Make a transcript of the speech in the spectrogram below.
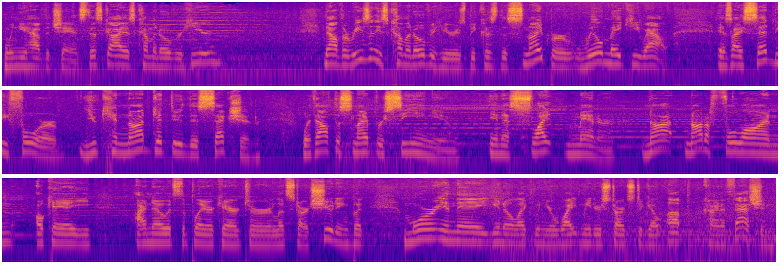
when you have the chance. This guy is coming over here. Now, the reason he's coming over here is because the sniper will make you out. As I said before, you cannot get through this section without the sniper seeing you in a slight manner. Not not a full-on okay, I know it's the player character, let's start shooting, but more in the, you know, like when your white meter starts to go up kind of fashion.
